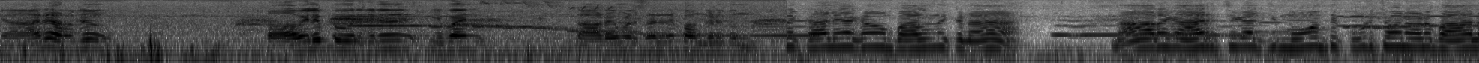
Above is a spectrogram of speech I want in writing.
ഞാൻ അറിഞ്ഞു കാവിലെ പൂരത്തിന് ഇവൻ നാടക മത്സരത്തിൽ പങ്കെടുക്കുന്നു. കളിയാക്കാൻ ബാല നിക്കണ നാടകം അരച്ച് കളിച്ച് മോന്തി കുടിച്ചവനാണ് ബാല.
